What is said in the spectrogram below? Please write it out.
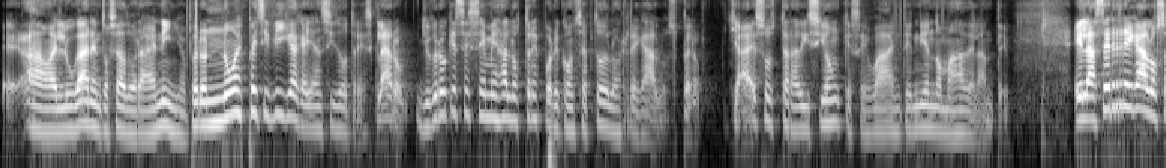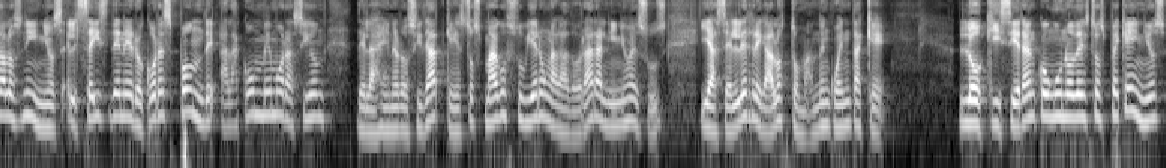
eh, al lugar entonces a adorar al niño. Pero no especifica que hayan sido tres. Claro, yo creo que se asemeja a los tres por el concepto de los regalos. Pero ya eso es tradición que se va entendiendo más adelante. El hacer regalos a los niños el 6 de enero corresponde a la conmemoración de la generosidad que estos magos tuvieron al adorar al niño Jesús y hacerles regalos tomando en cuenta que lo que hicieran con uno de estos pequeños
